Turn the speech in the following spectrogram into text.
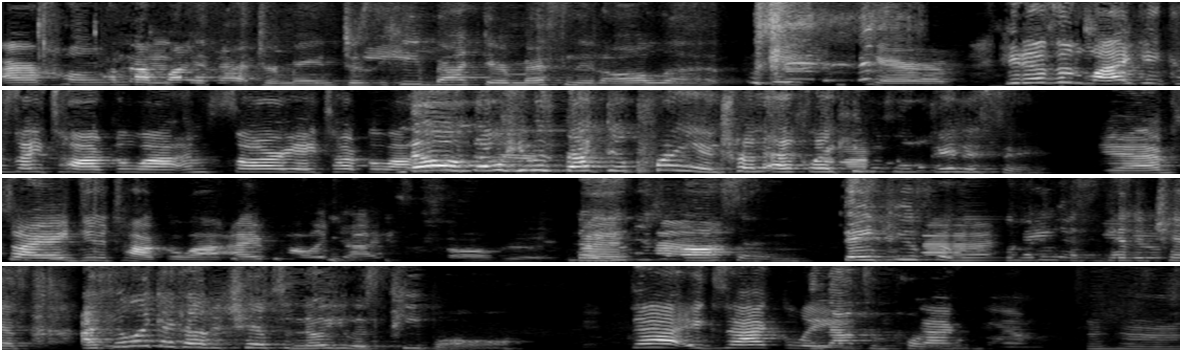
our home I'm not is buying that, Jermaine. Just he back there messing it all up. taken care of. He doesn't like it because I talk a lot. I'm sorry, I talk a lot. No, no, he was back there praying, trying to act like he was all innocent. Yeah, I'm sorry. I do talk a lot. I apologize. All good. No, But, you was awesome. Thank you for yeah, letting us get a chance. I feel like I got a chance to know you as people. Yeah, exactly. And that's important. hmm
